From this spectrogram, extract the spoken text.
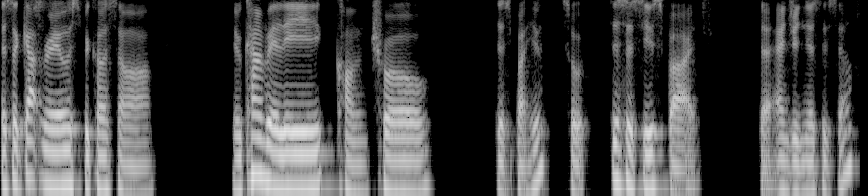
It's a guardrails because uh you can't really control this by here. So this is used by the engineers itself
